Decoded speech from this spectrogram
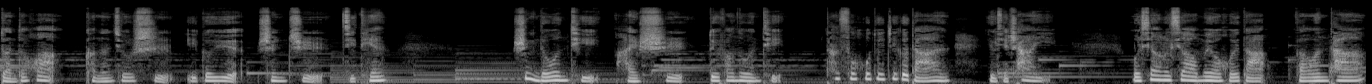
短的话可能就是一个月，甚至几天。是你的问题，还是对方的问题？他似乎对这个答案有些诧异，我笑了笑，没有回答，反问他：“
